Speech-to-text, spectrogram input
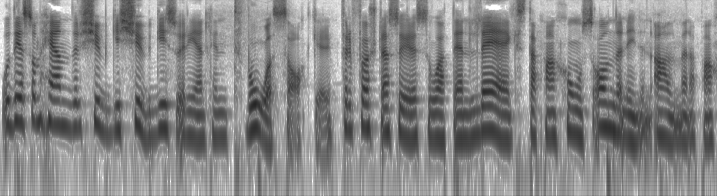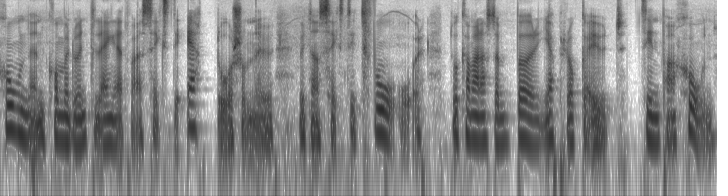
Och det som händer 2020 så är det egentligen två saker. För det första så är det så att den lägsta pensionsåldern i den allmänna pensionen kommer då inte längre att vara 61 år som nu, utan 62 år. Då kan man alltså börja plocka ut sin pension,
